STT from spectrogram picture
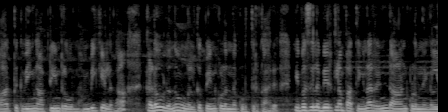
பார்த்துக்குவீங்க அப்படின்ற ஒரு நம்பிக்கையில் தான் கடவுள் வந்து உங்களுக்கு பெண் குழந்தை கொடுத்துருக்காரு. இப்போ சில பேருக்குலாம் பார்த்தீங்கன்னா ரெண்டு ஆண் குழந்தைகள்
